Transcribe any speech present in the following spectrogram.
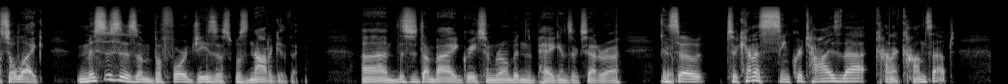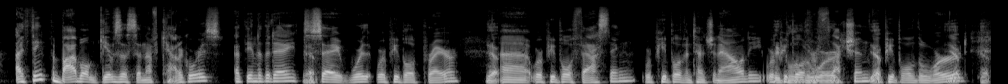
So, like mysticism before Jesus was not a good thing. Um, this is done by Greeks and Romans and pagans, etc. And Yep. so, to kind of syncretize that kind of concept, I think the Bible gives us enough categories at the end of the day to Yep. say we're, we're people of prayer, Yep. uh, we're people of fasting, we're people of intentionality, we're People people, of of reflection, we're people of the word. Yep, yep.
